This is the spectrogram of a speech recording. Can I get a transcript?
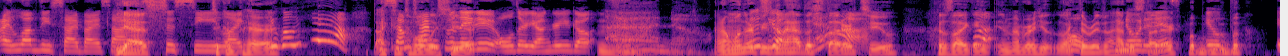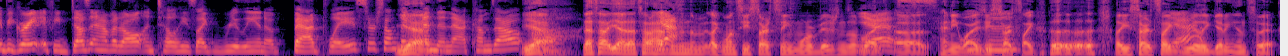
I love these side by sides Yes, to see to like compare. you go yeah. But I can sometimes totally when they it. do older younger, you go ah no. And I wonder if he's gonna go, have the stutter too, because like in, in- remember he like Oh, the original you had know the stutter. It would- It'd be great if he doesn't have it all until he's like really in a bad place or something, Yeah. and then that comes out. Yeah, Oh. that's how. Yeah, that's how it happens Yeah. in the like once he starts seeing more visions of like uh, Yes. Mm-hmm. Pennywise, he starts like like he starts like Yeah. really getting into it.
